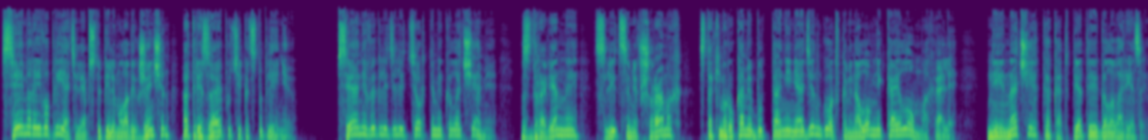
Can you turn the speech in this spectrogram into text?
Семеро его приятелей обступили молодых женщин, отрезая пути к отступлению. Все они выглядели тертыми калачами, здоровенные, с лицами в шрамах, с такими руками, будто они не один год в каменоломне кайлом махали, не иначе, как отпетые головорезы.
